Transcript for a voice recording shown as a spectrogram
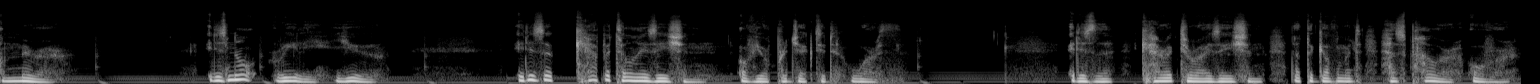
a mirror. It is not really you. It is a capitalization of your projected worth. It is the characterization that the government has power over.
